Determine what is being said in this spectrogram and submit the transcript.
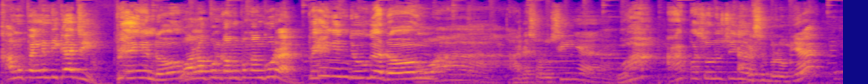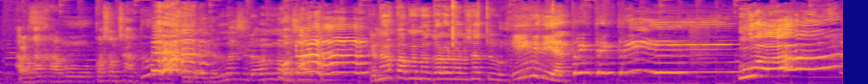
Kamu pengen digaji? Pengen dong. Walaupun kamu pengangguran? Pengen juga dong. Wah, ada solusinya. Wah, apa solusinya? Tapi sebelumnya, apakah kamu 01? Sudah jelas dong 01. Kenapa memang kalau 01? Ini dia, tring tring tring. Wah!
